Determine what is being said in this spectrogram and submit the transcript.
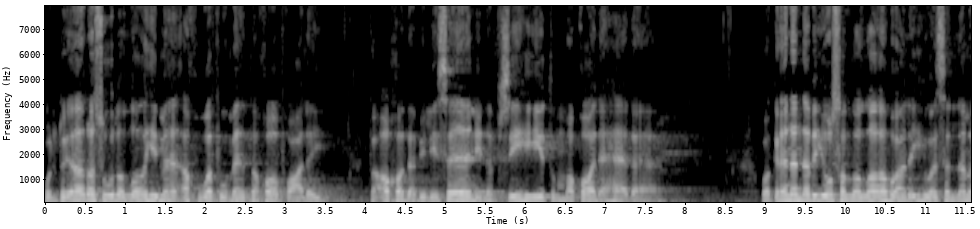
قلت يا رسول الله ما أخوف ما تخاف علي. فأخذ بلسان نفسه ثم قال هذا. وكان النبي صلى الله عليه وسلم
